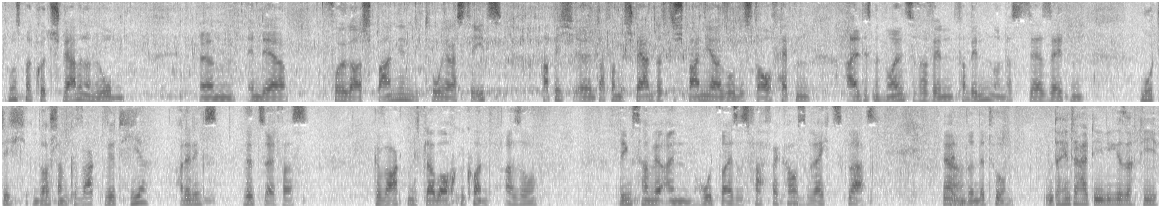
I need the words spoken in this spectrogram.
Ich muss mal kurz schwärmen und loben. Ähm, in der Folge aus Spanien, Victoria Gasteiz, habe ich äh, davon geschwärmt, dass die Spanier so das drauf hätten, Altes mit Neuem zu verbinden, verbinden und das sehr selten mutig in Deutschland gewagt wird. Hier allerdings wird so etwas gewagt und ich glaube auch gekonnt. Also links haben wir ein rot-weißes Fachwerkhaus, rechts Glas. Ja. Hinten drin der Turm. Und dahinter halt die, wie gesagt, die,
